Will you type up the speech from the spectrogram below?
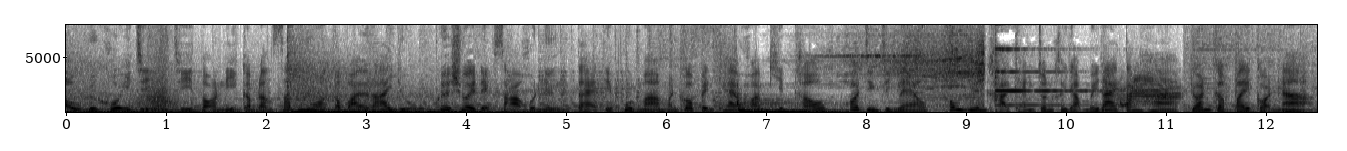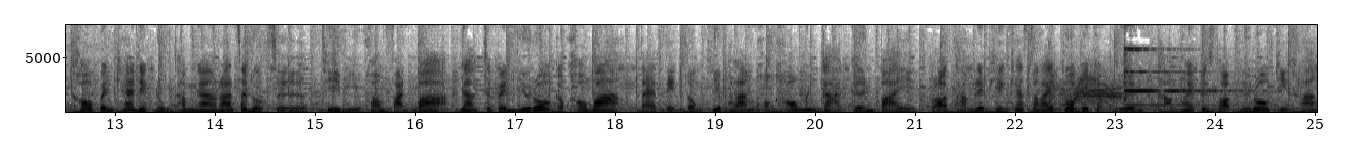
เขาคือโคอิจิ ที่ตอนนี้กำลังซัดนัวกับวายร้ายอยู่ เพื่อช่วยเด็กสาวคนหนึ่งแต่ที่พูดมามันก็เป็นแค่ความคิดเขา เพราะจริง ๆ แล้ว เขายืนขาแข็งจนขยับไม่ได้ตั้งหากย้อนกลับไปก่อนหน้า เขาเป็นแค่เด็กหนุ่มทำงานร้านสะดวกซื้อที่มีความฝันว่าอยากจะเป็นฮีโร่กับเขาบ้าง แต่ติดตรงที่พลังของเขามันกากเกินไป เพราะทำได้เพียงแค่สไลด์ตัวไปกับพื้นทำให้ไปสอบฮีโร่กี่ครั้ง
